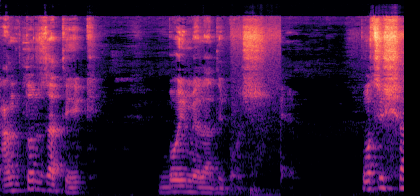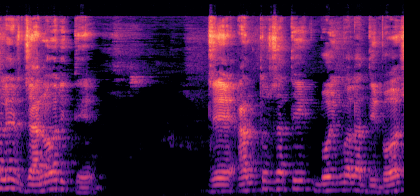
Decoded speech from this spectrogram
আন্তর্জাতিক বইমেলা দিবস। পঁচিশ সালের জানুয়ারিতে যে আন্তর্জাতিক বইমেলা দিবস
